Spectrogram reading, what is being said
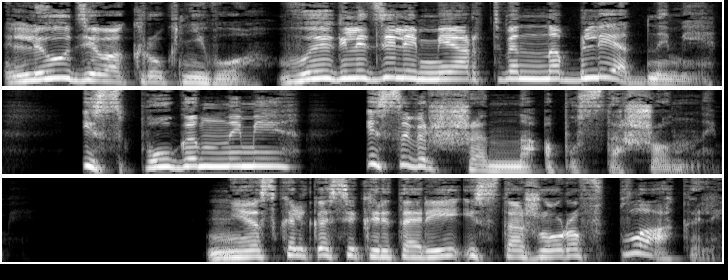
Люди вокруг него выглядели мертвенно-бледными, испуганными и совершенно опустошенными. Несколько секретарей и стажеров плакали.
